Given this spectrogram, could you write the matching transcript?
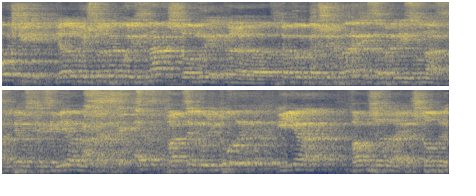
очень, я думаю, что такой знак, что мы э, в такой большой праздник собрались у нас на Пермской земле, в Дворце культуры, и я вам желаю, чтобы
